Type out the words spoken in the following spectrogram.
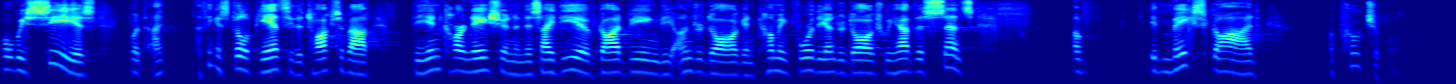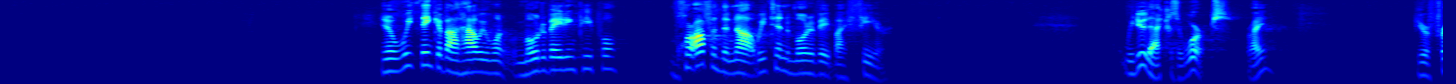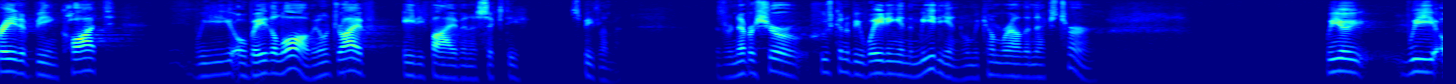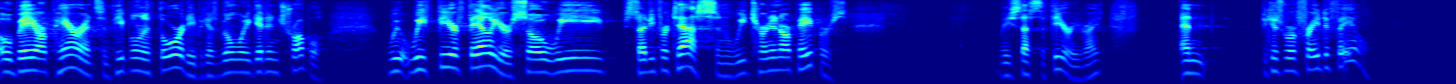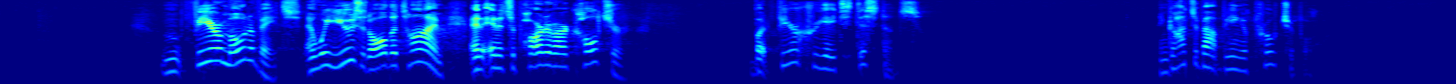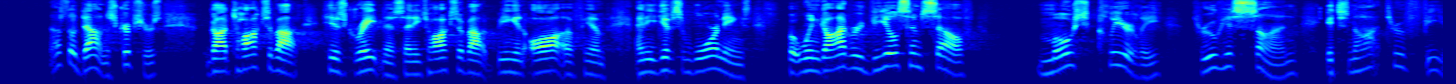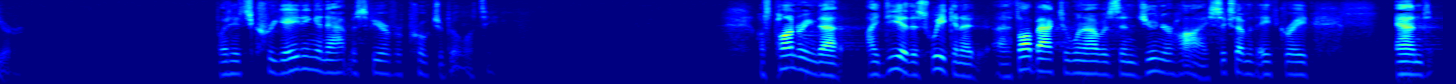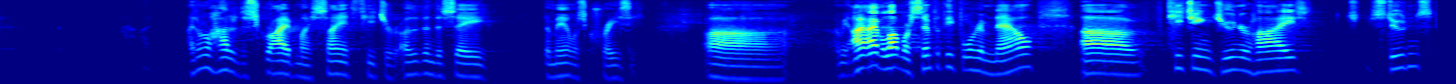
What we see is what I, I think it's Philip Yancey that talks about the incarnation and this idea of God being the underdog and coming for the underdogs. We have this sense of it makes God approachable. You know, we think about how we want motivating people. More often than not, we tend to motivate by fear. We do that because it works, right? If you're afraid of being caught, we obey the law. We don't drive 85 in a 60 speed limit because we're never sure who's going to be waiting in the median when we come around the next turn. We, we obey our parents and people in authority because we don't want to get in trouble. We, we fear failure, so we study for tests and we turn in our papers. At least that's the theory, right? And because we're afraid to fail. Fear motivates, and we use it all the time, and, and it's a part of our culture. But fear creates distance. And God's about being approachable. Now, there's no doubt in the scriptures, God talks about his greatness and he talks about being in awe of him and he gives warnings. But when God reveals himself most clearly through his son, it's not through fear, but it's creating an atmosphere of approachability. I was pondering that idea this week, and I, I thought back to when I was in junior high, sixth, seventh, eighth grade, and I don't know how to describe my science teacher other than to say the man was crazy. Uh, I mean, I, I, have a lot more sympathy for him now, uh, teaching junior high students.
